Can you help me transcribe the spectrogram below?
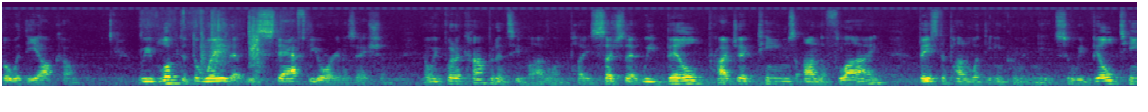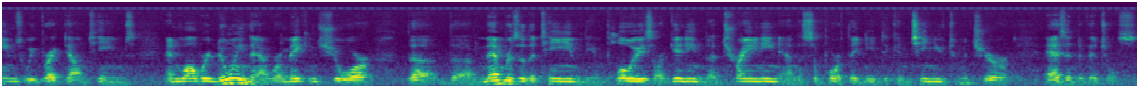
but with the outcome. We've looked at the way that we staff the organization, and we put a competency model in place such that we build project teams on the fly based upon what the increment needs. So we build teams, we break down teams, and while we're doing that, we're making sure the, the members of the team, the employees are getting the training and the support they need to continue to mature as individuals.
